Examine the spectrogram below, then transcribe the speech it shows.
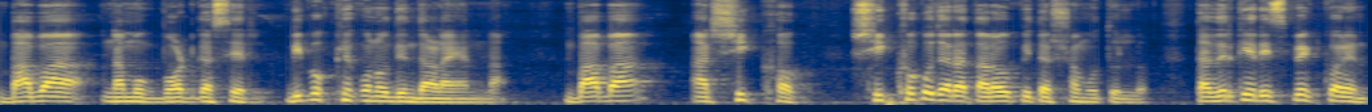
বাবা নামক বটগাছের বিপক্ষে কোনো দিন দাঁড়ায়েন না। বাবা আর শিক্ষক, শিক্ষকও যারা তারাও পিতার সমতুল্য। তাদেরকে রেসপেক্ট করেন,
